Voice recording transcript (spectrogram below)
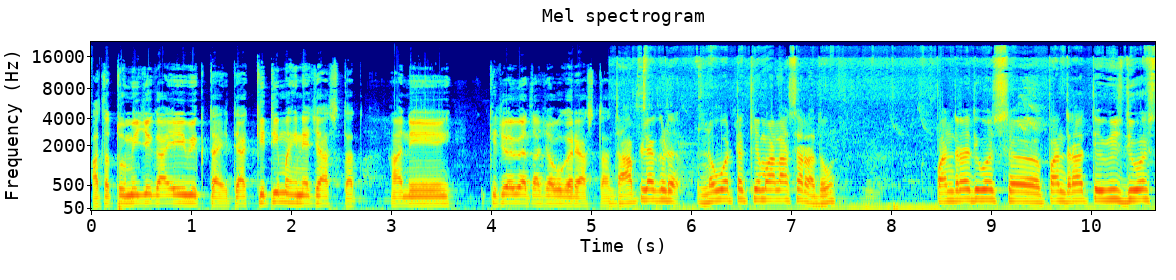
आता तुम्ही जी गायी विकताय त्या किती महिन्याच्या असतात? आणि किती व्याताच्या वगैरे असतात? आपल्याकडं नव्वद टक्के माल असा राहतो. पंधरा दिवस पंधरा ते वीस दिवस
